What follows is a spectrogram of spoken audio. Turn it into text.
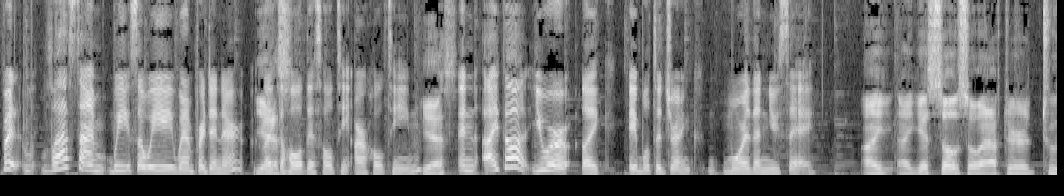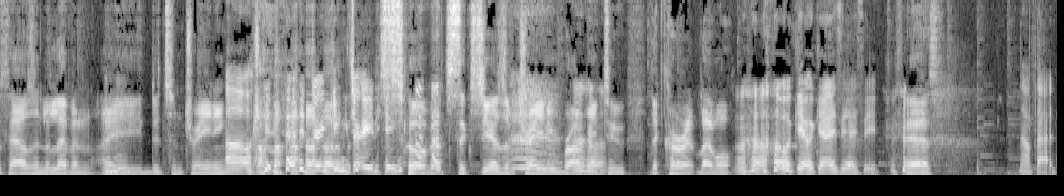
But last time we so we went for dinner, like Yes. the whole this whole team, our whole team. Yes. And I thought you were like able to drink more than you say. I, I guess so. So after 2011, I did some training. Oh, okay. Drinking training. so about six years of training brought me to the current level. okay, okay. I see. I see. yes, Not bad.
